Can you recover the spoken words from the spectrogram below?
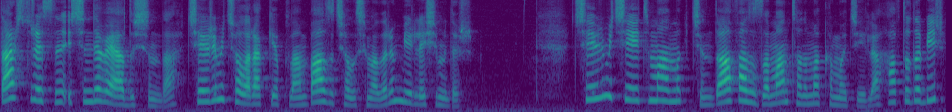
Ders süresinin içinde veya dışında çevrim içi olarak yapılan bazı çalışmaların birleşimidir. Çevrim içi eğitim almak için daha fazla zaman tanımak amacıyla haftada bir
